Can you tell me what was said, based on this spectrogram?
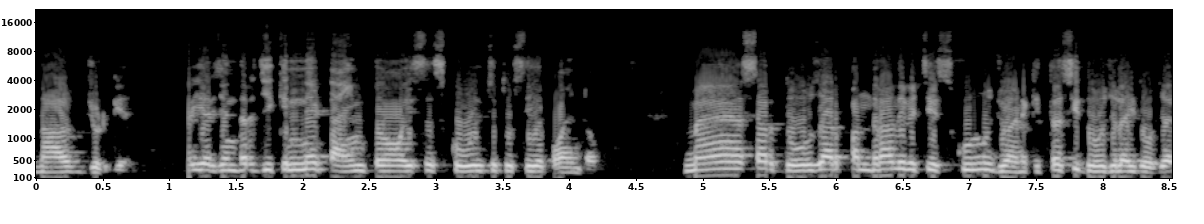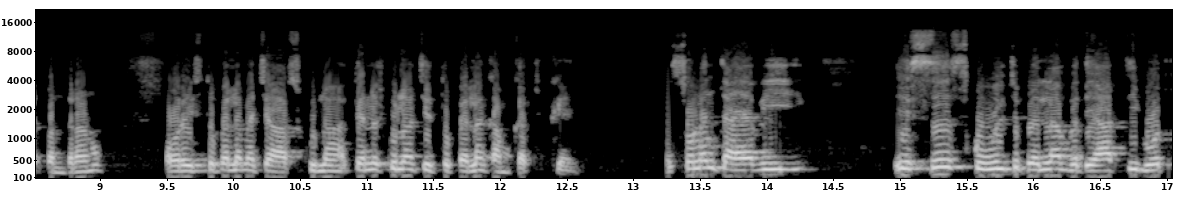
ਨਾਲ ਜੁੜ ਗਿਆ। ਭਾਈ ਰਜਿੰਦਰ ਜੀ ਕਿੰਨੇ ਟਾਈਮ ਤੋਂ ਇਸ ਸਕੂਲ 'ਚ ਤੁਸੀਂ ਅਪਾਇੰਟ ਹੋ? ਮੈਂ ਸਰ 2015 ਦੇ ਵਿੱਚ ਇਸ ਸਕੂਲ ਨੂੰ ਜੁਆਇਨ ਕੀਤਾ ਸੀ 2 ਜੁਲਾਈ 2015 ਨੂੰ। ਔਰ ਇਸ ਤੋਂ ਪਹਿਲਾਂ ਮੈਂ ਚਾਰ ਸਕੂਲਾਂ ਤਿੰਨ ਸਕੂਲਾਂ 'ਚ ਇਸ ਤੋਂ ਪਹਿਲਾਂ ਕੰਮ ਕਰ ਚੁੱਕਿਆ ਹਾਂ ਸੁਣਨ ਚ ਆਇਆ ਵੀ ਇਸ ਸਕੂਲ 'ਚ ਪਹਿਲਾਂ ਵਿਦਿਆਰਥੀ ਬਹੁਤ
